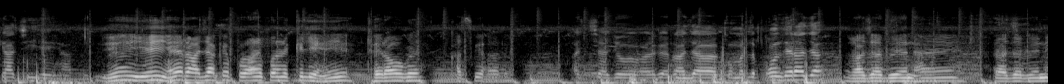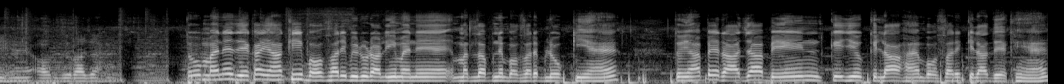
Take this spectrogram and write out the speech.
क्या चीज़ है यहाँ पे? ये यही है, राजा के पुराने पुराने किले हैं ये ठहराव गए खस के सारे अच्छा जो राजा को मतलब कौन से राजा? राजा बेन है राजा बेनी है और जो राजा हैं। तो मैंने देखा यहाँ की बहुत सारी वीडियो डाली मैंने मतलब अपने बहुत सारे ब्लॉग किए हैं। तो यहाँ पे राजा बेन के जो किला हैं बहुत सारे किला देखे हैं।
